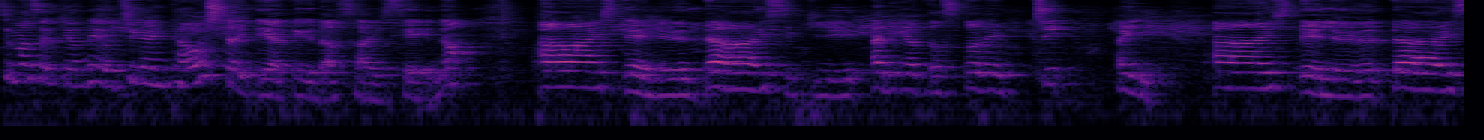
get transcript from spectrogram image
つま先をね内側に倒しておいてやってください。せーの。愛してる大好き。ありがとう。ストレッチ。はい。愛してる大好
